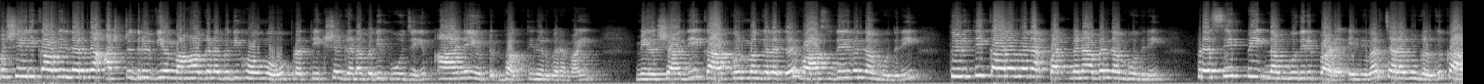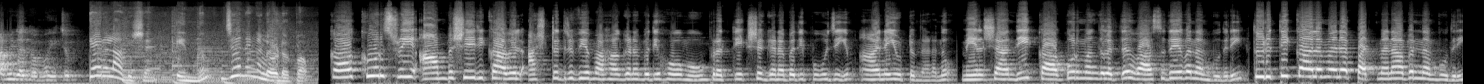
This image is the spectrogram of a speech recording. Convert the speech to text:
ആമ്പശ്ശേരിക്കാവിൽ നടന്ന അഷ്ടദ്രവ്യ മഹാഗണപതി ഹോമവും പ്രത്യക്ഷ ഗണപതി പൂജയും ആനയൊട്ടും ഭക്തി നിർഭരമായി. മേൽശാന്തി കാക്കൂർ മംഗലത്ത് വാസുദേവൻ നമ്പൂതിരി തുരുത്തിക്കാലമന പത്മനാഭൻ നമ്പൂതിരി പ്രസീദ് പി നമ്പൂതിരിപ്പാട് എന്നിവർ ചടങ്ങുകൾക്ക് കാർമ്മികത്വം വഹിച്ചു. കേരള വിഷൻ എന്നും ജനങ്ങളോടൊപ്പം. കാക്കൂർ ശ്രീ ആമ്പശ്ശേരിക്കാവിൽ അഷ്ടദ്രവ്യ മഹാഗണപതി ഹോമവും പ്രത്യക്ഷ ഗണപതി പൂജയും ആനയൂട്ടും നടന്നു. മേൽശാന്തി കാക്കൂർ മംഗലത്ത് വാസുദേവ നമ്പൂതിരി തുരുത്തിക്കാലമന പത്മനാഭൻ നമ്പൂതിരി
